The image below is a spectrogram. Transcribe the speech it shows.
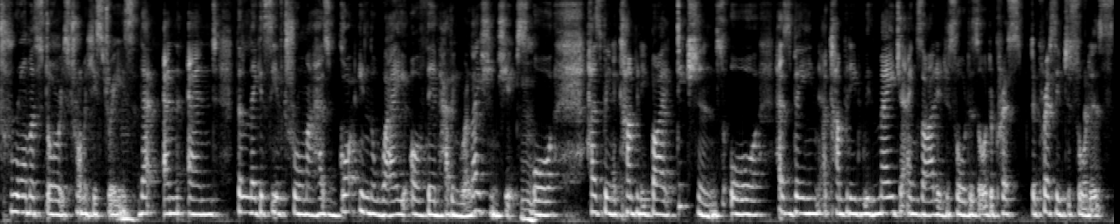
trauma stories, trauma histories, mm. that and and the legacy of trauma has got in the way of them having relationships, mm. or has been accompanied by addictions, or has been accompanied with major anxiety disorders or depress, depressive disorders.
